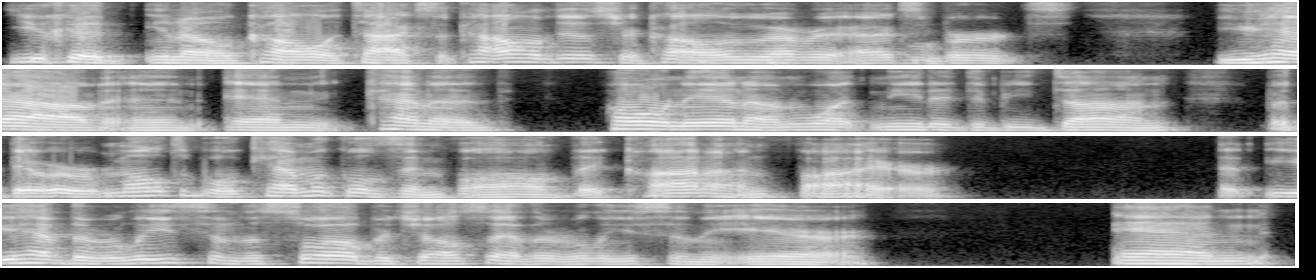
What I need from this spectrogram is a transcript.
you could you know call a toxicologist or call whoever experts you have and and kind of hone in on what needed to be done. But there were multiple chemicals involved that caught on fire. Uh, you have the release in the soil, but you also have the release in the air. And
